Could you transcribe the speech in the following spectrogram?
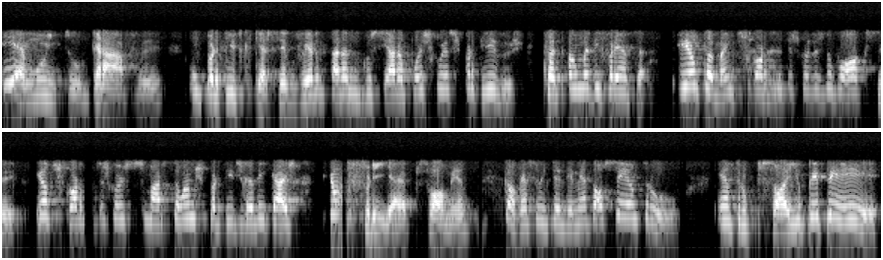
E é muito grave um partido que quer ser governo estar a negociar apoios com esses partidos. Portanto, há uma diferença. Eu também discordo muitas coisas do Vox. Eu discordo muitas coisas do Sumar. São ambos partidos radicais. Eu preferia, pessoalmente, que houvesse um entendimento ao centro, entre o PSOE e o PP.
